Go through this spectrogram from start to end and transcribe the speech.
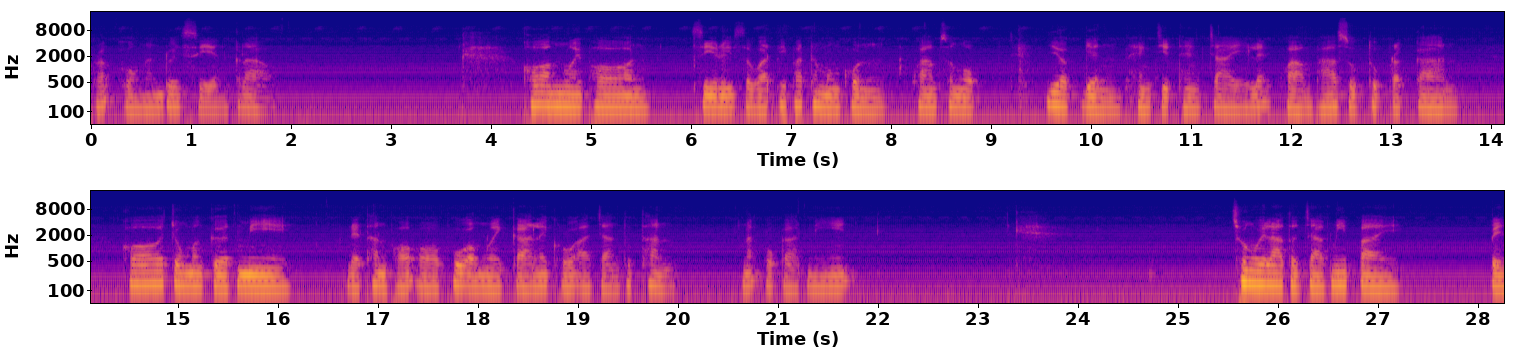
พระองค์นั้นด้วยเสียงกล่าว ขออำนวยพรสิริสวัสดิ์พิพัฒนมงคล ความสงบ เยือกเย็น แห่งจิตแห่งใจและความพาสุขทุกประการ ขอจงบังเกิดมีแด่ท่านพออผู้อำนวยการและครูอาจารย์ทุกท่าน ณโอกาสนี้ ช่วงเวลาต่อจากนี้ไป เป็น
